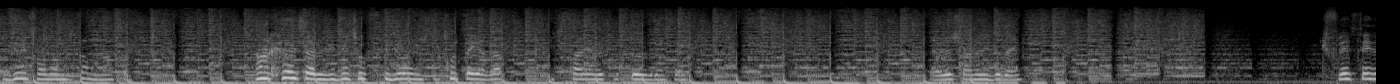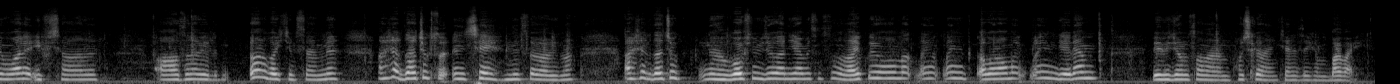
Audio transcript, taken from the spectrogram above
Videoyu sonlandırsam mı? Nasıl? Arkadaşlar video çok sıkıcı olmuştur. Kurt da gel lan. İki saniye ve kurt da öldürürüm seni. Evet şu anda videodayım. Küfür etseydim var ya ifşanı ağzına verirdim. Öl bakayım sen mi? Arkadaşlar daha çok so- şey ne sorardım lan. Arkadaşlar daha çok e, Wolf'un videoların gelmesini sana like ve yorum atmayı unutmayın. Abone olmayı unutmayın diyelim. Ve videomu sonlarım. Hoşçakalın. Kendinize iyi bakın. Bay bay.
